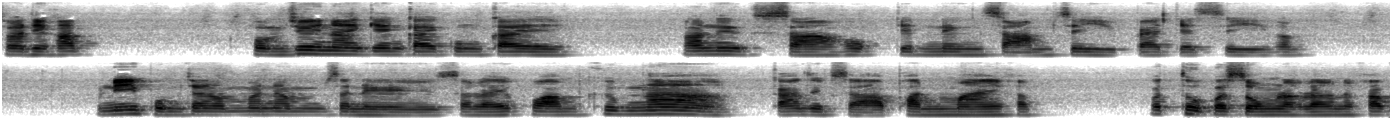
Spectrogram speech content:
สวัสดีครับ ผมชื่อนายเกียงไกรกรุงไกรรหัสนักศึกษาหกเจ็ดหนึ่งสามสี่แปดเจ็ดสี่ครับ วันนี้ผมจะมานำเสนอสไลด์ความคืบหน้าการศึกษาพันไม้ครับ วัตถุประสงค์หลักๆนะครับ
